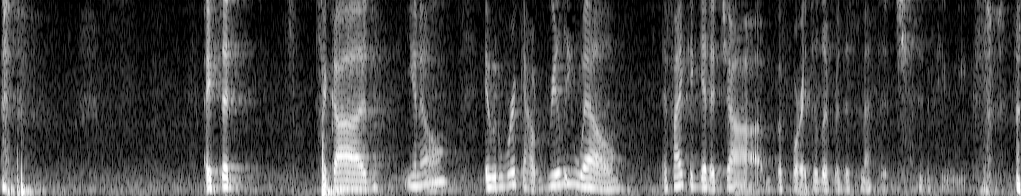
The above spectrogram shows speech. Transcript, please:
I said to God, you know, it would work out really well if I could get a job before I deliver this message in a few weeks.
